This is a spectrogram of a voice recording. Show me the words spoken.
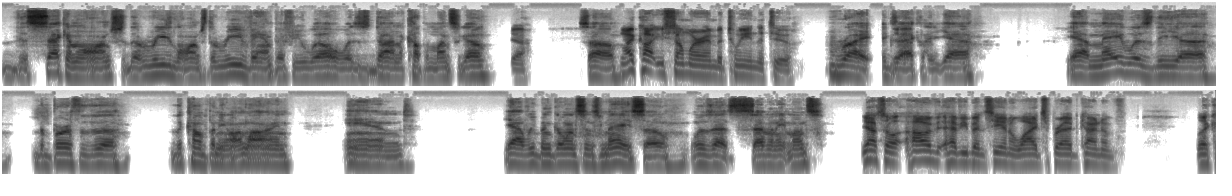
the second launch, the relaunch, the revamp, if you will, was done a couple months ago. Yeah. So I caught you somewhere in between the two. right, exactly. Yeah. Yeah. May was the uh the birth of the the company online. And yeah, we've been going since May. So what was that, seven, eight months? Yeah. So how have, have you been seeing a widespread kind of like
